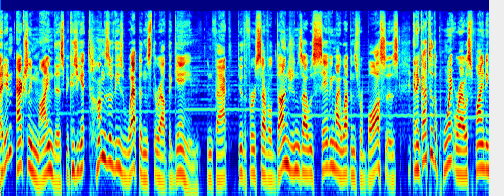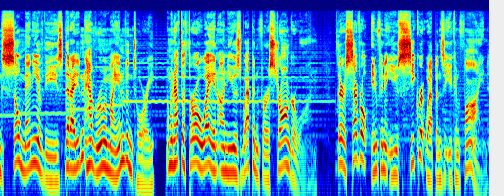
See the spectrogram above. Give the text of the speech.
I didn't actually mind this because you get tons of these weapons throughout the game. In fact, through the first several dungeons, I was saving my weapons for bosses, and it got to the point where I was finding so many of these that I didn't have room in my inventory and would have to throw away an unused weapon for a stronger one. There are several infinite use secret weapons that you can find.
